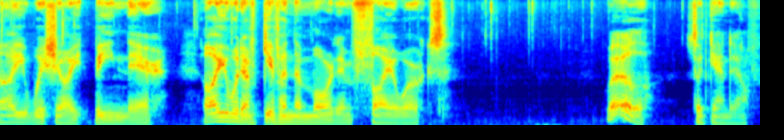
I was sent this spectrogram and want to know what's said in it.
I wish I'd been there. I would have given them more than fireworks. Well, said Gandalf,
